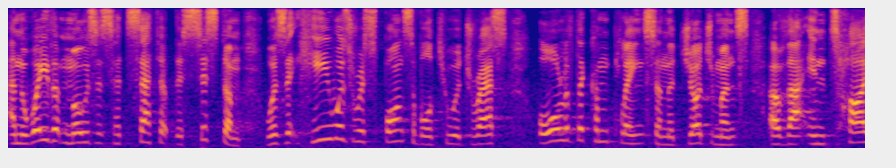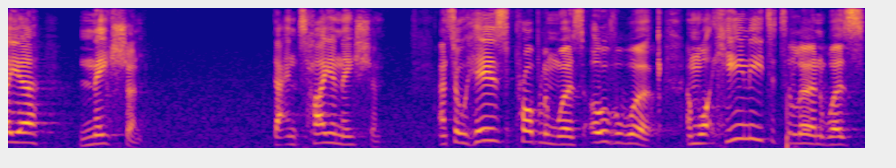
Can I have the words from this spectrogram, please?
And the way that Moses had set up this system was that he was responsible to address all of the complaints and the judgments of that entire nation. That entire nation. And so his problem was overwork. And what he needed to learn was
